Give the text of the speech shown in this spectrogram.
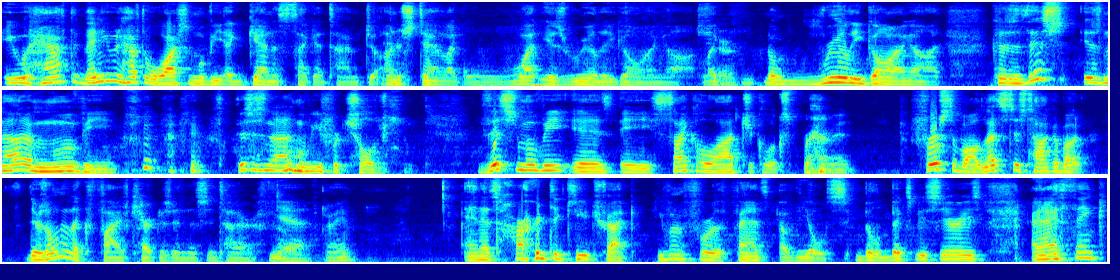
you would have to then you would have to watch the movie again a second time to understand like what is really going on. Like Sure. no really going on. Because this is not a movie this is not a movie for children this movie is a psychological experiment. First of all let's just talk about there's only like five characters in this entire film Yeah. right? And it's hard to keep track even for the fans of the old bill bixby series. And i think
